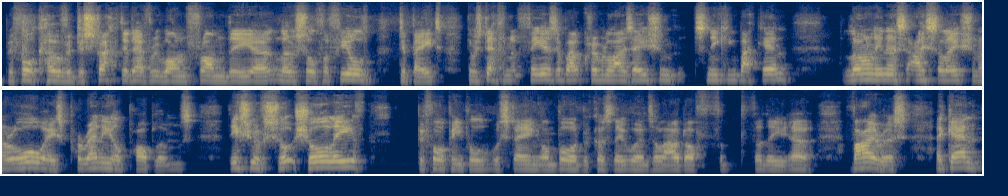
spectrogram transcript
before covid distracted everyone from the uh, low sulfur fuel debate there was definite fears about criminalization sneaking back in. Loneliness isolation are always perennial problems. The issue of shore leave before people were staying on board because they weren't allowed off for, for the uh, virus. Again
